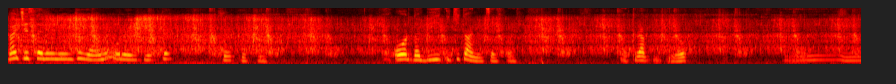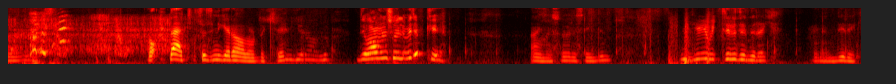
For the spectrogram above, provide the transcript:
Ben chestler yenilince yani oraya gitmekte çok kötü. Orada bir iki tane chest var. Ya, crafting yok. Berk sözünü geri al oradaki. Geri aldım. Devamını söylemedim ki. Aynen söyleseydin. Videoyu bitirdin direkt. Aynen direkt.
